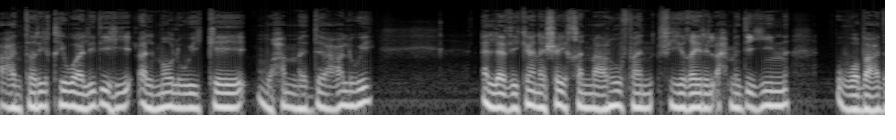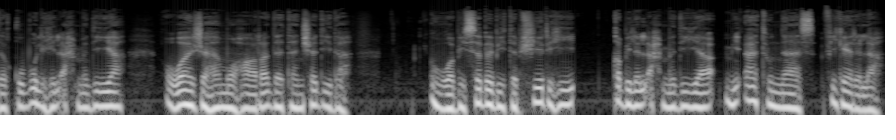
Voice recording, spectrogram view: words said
عن طريق والده المولوي كي محمد علوي الذي كان شيخا معروفا في غير الأحمديين وبعد قبوله الأحمدية واجه معارضة شديدة. وبسبب تبشيره قبل الأحمدية مئات الناس في كيرلا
